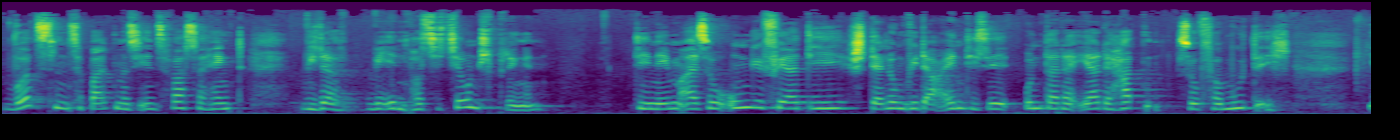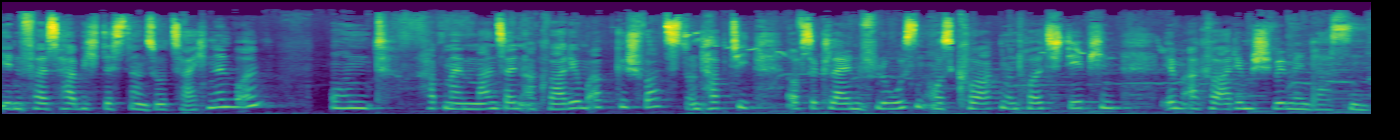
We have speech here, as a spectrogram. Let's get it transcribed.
Wurzeln, sobald man sie ins Wasser hängt, wieder wie in Position springen. Die nehmen also ungefähr die Stellung wieder ein, die sie unter der Erde hatten, so vermute ich. Jedenfalls habe ich das dann so zeichnen wollen und habe meinem Mann sein Aquarium abgeschwatzt und habe die auf so kleinen Floßen aus Korken und Holzstäbchen im Aquarium schwimmen lassen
